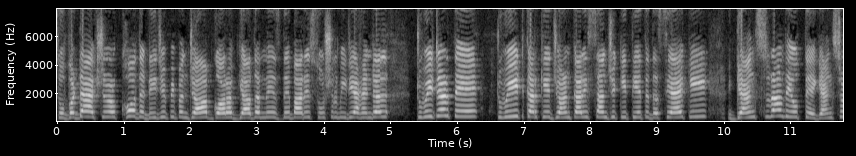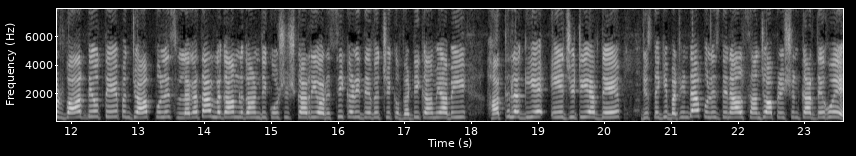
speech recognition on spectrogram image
ਸੋ ਵੱਡਾ ਐਕਸ਼ਨ ਔਰ ਖੁਦ ਡੀਜੀਪੀ ਪੰਜਾਬ ਗੌਰਵ ਯਾਦਵ ਨੇ ਇਸ ਦੇ ਬਾਰੇ ਸੋਸ਼ਲ ਮੀਡੀਆ ਹੈਂਡਲ ਟਵਿੱਟਰ ਤੇ ਟਵੀਟ ਕਰਕੇ ਜਾਣਕਾਰੀ ਸਾਂਝੀ ਕੀਤੀ ਹੈ ਤੇ ਦੱਸਿਆ ਹੈ ਕਿ ਗੈਂਗਸਟਰਾਂ ਦੇ ਉੱਤੇ, ਗੈਂਗਸਟਰਵਾਦ ਦੇ ਉੱਤੇ ਪੰਜਾਬ ਪੁਲਿਸ ਲਗਾਤਾਰ ਲਗਾਮ ਲਗਾਉਣ ਦੀ ਕੋਸ਼ਿਸ਼ ਕਰ ਰਹੀ ਹੈ ਔਰ ਇਸੇ ਕੜੀ ਦੇ ਵਿੱਚ ਇੱਕ ਵੱਡੀ ਕਾਮਯਾਬੀ ਹੱਥ ਲੱਗੀ ਹੈ। ਏਜੀਟੀਐਫ ਦੇ ਜਿਸ ਤੇ ਕਿ ਬਠਿੰਡਾ ਪੁਲਿਸ ਦੇ ਨਾਲ ਸਾਂਝਾ ਆਪਰੇਸ਼ਨ ਕਰਦੇ ਹੋਏ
